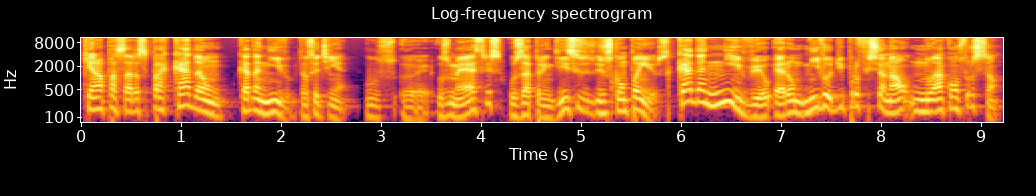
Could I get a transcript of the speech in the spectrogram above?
que eram passadas para cada um, cada nível. Então você tinha os, eh, os mestres, os aprendizes e os companheiros. Cada nível era um nível de profissional na construção.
